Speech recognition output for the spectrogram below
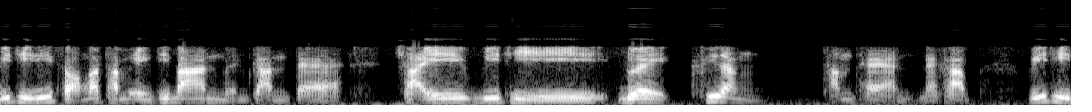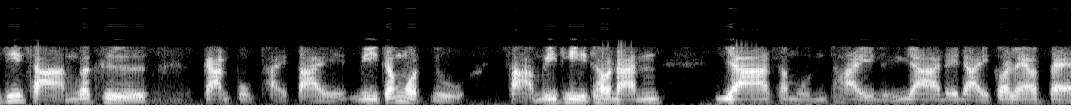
วิธีที่สองก็ทำเองที่บ้านเหมือนกัน แต่ใช้วิธีด้วยเครื่องทำแทนนะครับ วิธีที่สามก็คือการปลูกถ่ายไตมีทั้งหมดอยู่สามวิธีเท่านั้น ยาสมุนไพรหรือยาใด ๆ ก็แล้วแต่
